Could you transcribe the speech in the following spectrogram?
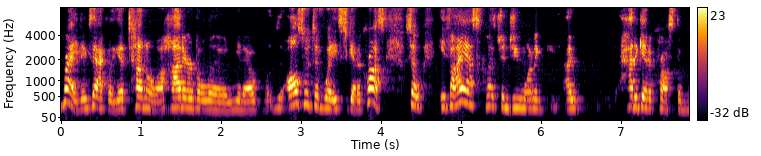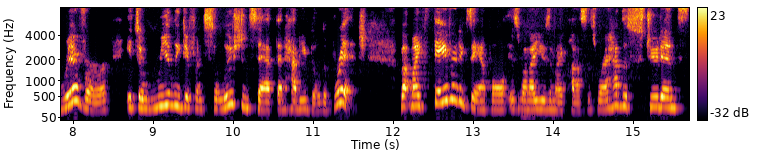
Right, exactly. A tunnel, a hot air balloon, you know, all sorts of ways to get across. So if I ask a question, do you want to, I, how to get across the river, it's a really different solution set than how do you build a bridge. But my favorite example is when I use in my classes where I have the students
